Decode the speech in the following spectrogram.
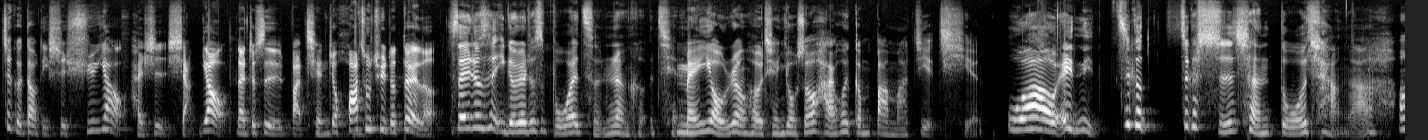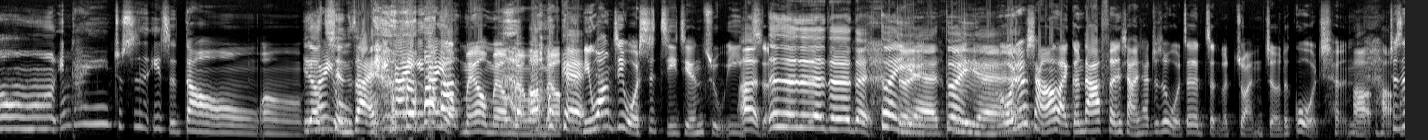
这个到底是需要还是想要，那就是把钱就花出去就对了。所以就是一个月就是不会存任何钱。没有任何钱，有时候还会跟爸妈借钱。哇哦，哎，你这个这个时程多长啊？哦、应该就是一直到嗯，比较现在，应该应该有，没有没有没有没有没有。你忘记我是极简主义者，对对对对对对对。对耶对耶，我就想要来跟大家分享一下，就是我这个整个转折的过程。好。就是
